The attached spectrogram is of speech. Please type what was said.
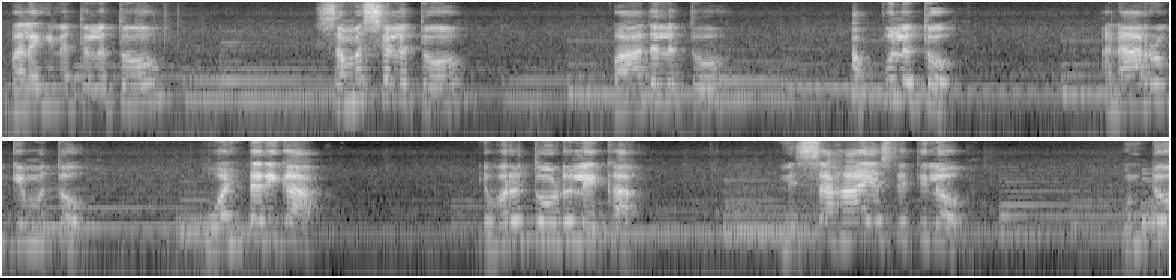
బలహీనతలతో సమస్యలతో బాధలతో అప్పులతో అనారోగ్యముతో ఒంటరిగా ఎవరు తోడు లేక నిస్సహాయ స్థితిలో ఉంటూ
